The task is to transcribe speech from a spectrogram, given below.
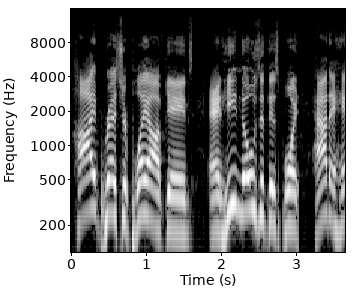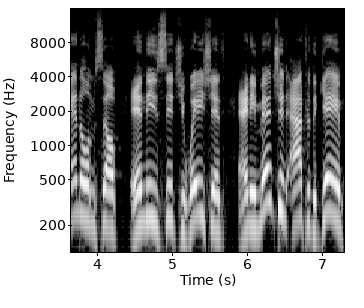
high pressure playoff games, and he knows at this point how to handle himself in these situations. And he mentioned after the game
